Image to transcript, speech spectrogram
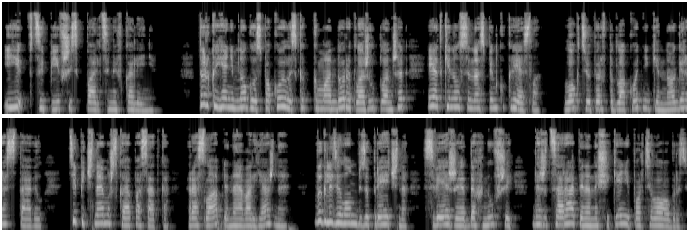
и вцепившись пальцами в колени. Только я немного успокоилась, как командор отложил планшет и откинулся на спинку кресла. Локти упер в подлокотники, ноги расставил. Типичная мужская посадка, расслабленная, вальяжная. Выглядел он безупречно, свежий, отдохнувший, даже царапина на щеке не портила образ.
